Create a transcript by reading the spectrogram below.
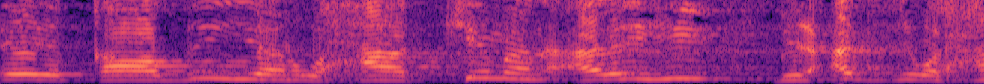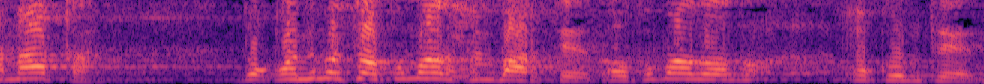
ey qaadiyan waxaakiman calayhi bilcajzi waalxamaaqa doqonnimo saa kumaad xumbaarteen oo kumaadan xukumteen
